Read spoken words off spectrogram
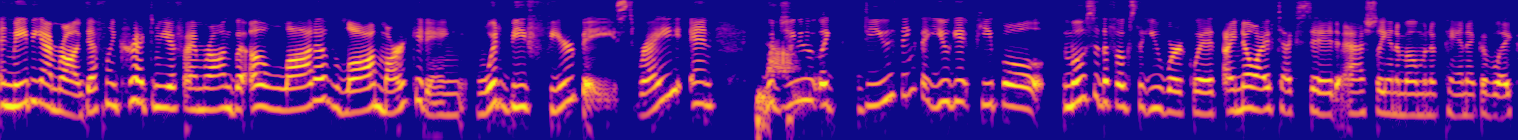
and maybe I'm wrong, definitely correct me if I'm wrong, but a lot of law marketing would be fear based, right? And yeah. would you like, do you think that you get people most of the folks that you work with, I know I've texted Ashley in a moment of panic of like,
